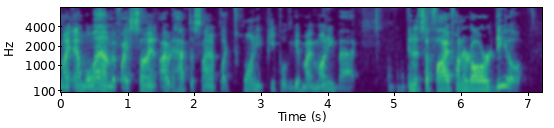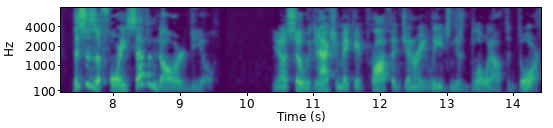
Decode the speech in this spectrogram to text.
my MLM if I sign I would have to sign up like 20 people to get my money back and it's a $500 deal. This is a $47 deal. You know, so we can actually make a profit, generate leads and just blow it out the door.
